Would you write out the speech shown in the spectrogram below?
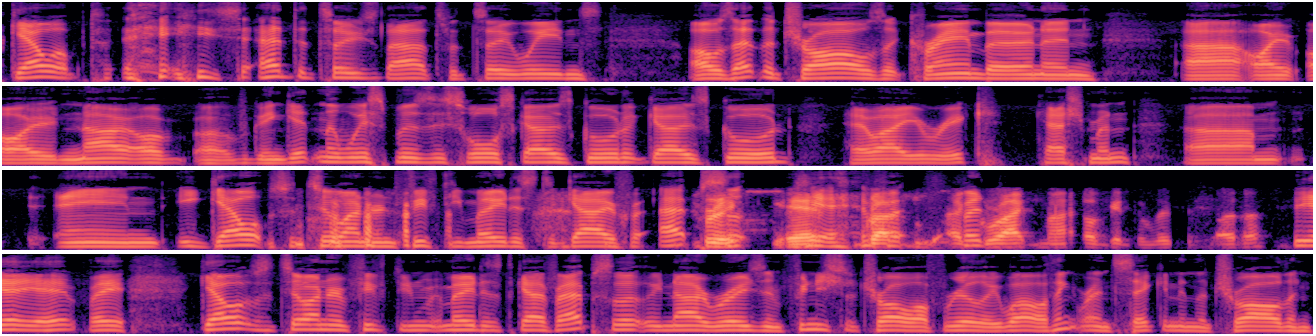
galloped. he's had the two starts with two wins. I was at the trials at Cranbourne, and Uh, I I know I've, I've been getting the whispers. This horse goes good. It goes good. How are you, Rick Cashman? Um, and he gallops for 250 metres to go for absolute. Rick, yeah, but- a great mate. I'll get the rest later. yeah, yeah. But gallops at 250 metres to go for absolutely no reason. Finished the trial off really well. I think ran second in the trial. Then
